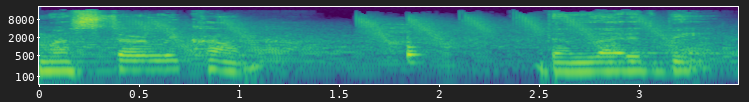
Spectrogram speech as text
must surely come, then let it be.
